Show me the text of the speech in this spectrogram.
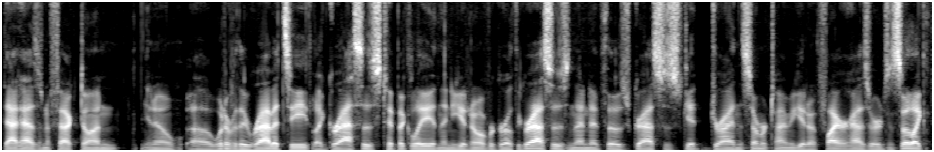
That has an effect on you know uh, whatever the rabbits eat, like grasses typically, and then you get an overgrowth of grasses. And then if those grasses get dry in the summertime, you get a fire hazards. And so like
